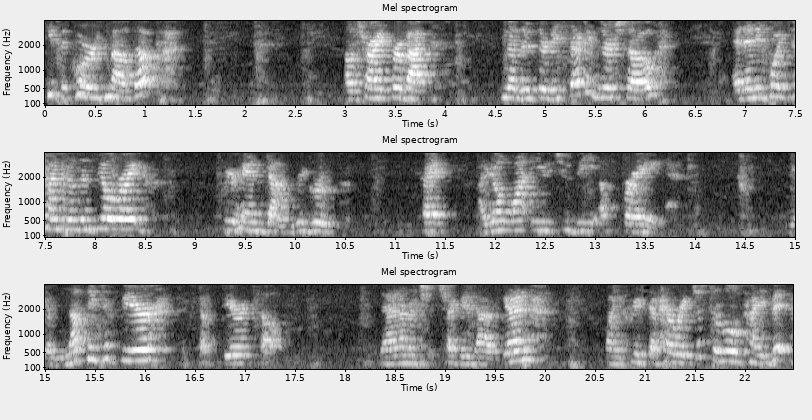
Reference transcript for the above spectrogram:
Keep the corners mouth up. I'll try it for about another 30 seconds or so. At any point in time it doesn't feel right, put your hands down, regroup. Okay? I don't want you to be afraid. You have nothing to fear except fear itself. Then I'm going to check it out again. I'll increase that heart rate just a little tiny bit.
